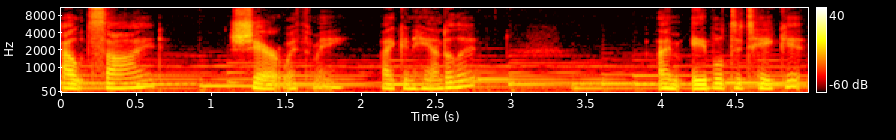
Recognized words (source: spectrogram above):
outside, share it with me. I can handle it. I'm able to take it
